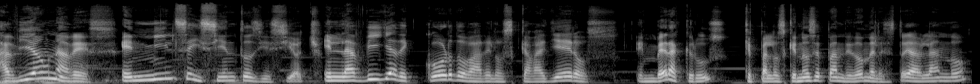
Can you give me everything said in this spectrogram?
Había una vez, en 1618, en la villa de Córdoba de los Caballeros, en Veracruz, que para los que no sepan de dónde les estoy hablando,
